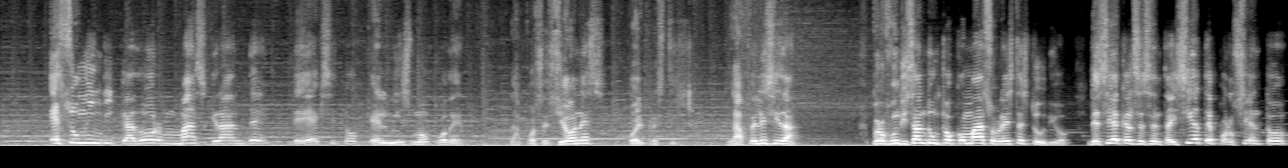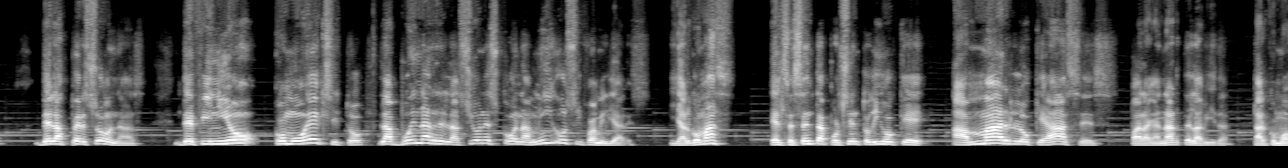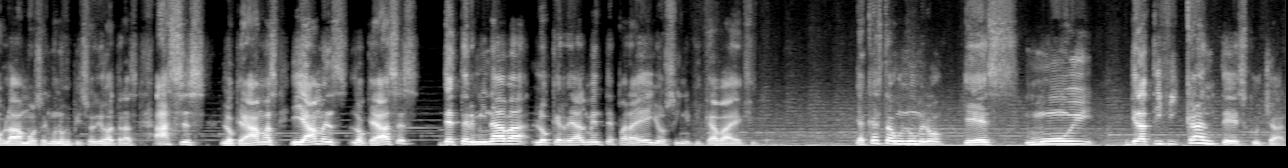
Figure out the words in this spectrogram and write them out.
es un indicador más grande de éxito que el mismo poder, las posesiones o el prestigio. La felicidad. Profundizando un poco más sobre este estudio, decía que el 67% de las personas definió como éxito las buenas relaciones con amigos y familiares. Y algo más, el 60% dijo que amar lo que haces para ganarte la vida tal como hablábamos en unos episodios atrás, haces lo que amas y ames lo que haces, determinaba lo que realmente para ellos significaba éxito. Y acá está un número que es muy gratificante escuchar.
